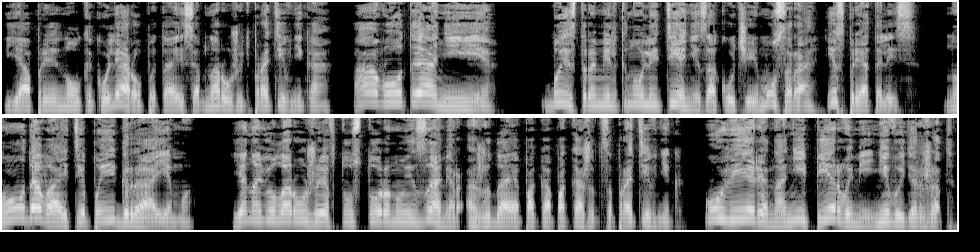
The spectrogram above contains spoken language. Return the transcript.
Я прильнул к окуляру, пытаясь обнаружить противника. А вот и они. Быстро мелькнули тени за кучей мусора и спрятались. «Ну, давайте поиграем». Я навел оружие в ту сторону и замер, ожидая, пока покажется противник. Уверен, они первыми не выдержат.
